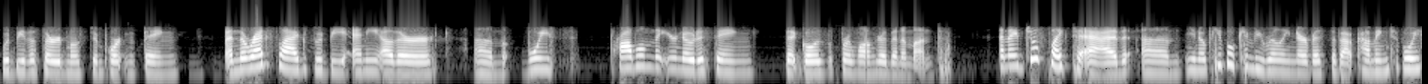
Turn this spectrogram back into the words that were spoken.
would be the third most important thing. And the red flags would be any other um, voice problem that you're noticing that goes for longer than a month. And I'd just like to add, um, you know, people can be really nervous about coming to voice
